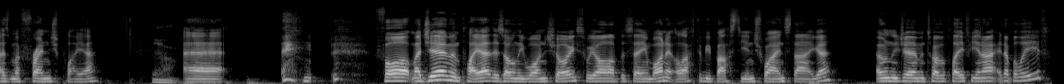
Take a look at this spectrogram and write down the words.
as my French player. Yeah. Uh, for my German player, there's only one choice. We all have the same one. It'll have to be Bastian Schweinsteiger. Only German to ever play for United, I believe.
